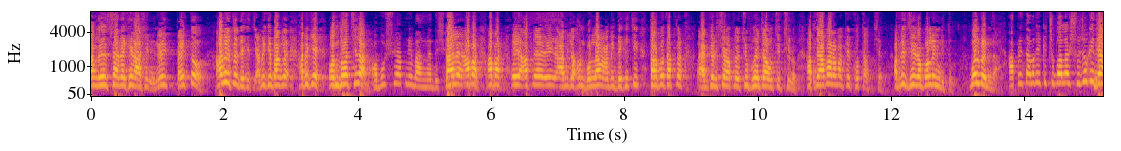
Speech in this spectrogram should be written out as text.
বাংলাদেশ আর এখানে আসেনি। নেই, তাই তো? আমি তো দেখেছি। আমি কি বাংলা আমি কি অন্ধ ছিলাম? অবশ্যই আপনি বাংলাদেশ তাহলে আবার আবার এই আপনি আমি যখন বললাম আমি দেখেছি তারপর তো আপনার অ্যাঙ্কার হিসেবে আপনার চুপ হয়ে যাওয়া উচিত ছিল। আপনি আবার আমাকে খোঁচাচ্ছেন। আপনি সেটা বলেননি তো। বলবেন না। আপনি তো আমাকে কিছু বলার সুযোগই না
